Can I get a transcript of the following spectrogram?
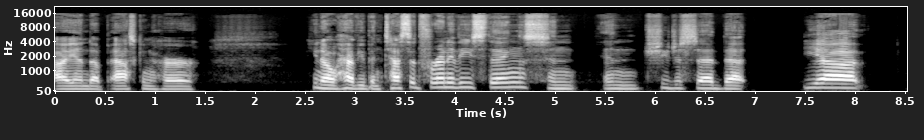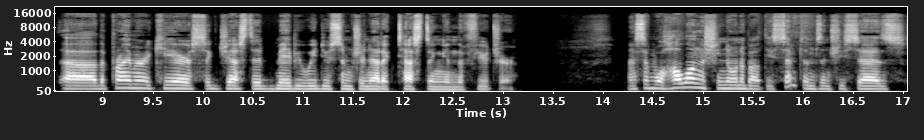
I end up asking her, you know, have you been tested for any of these things? And and she just said that, yeah, uh, the primary care suggested maybe we do some genetic testing in the future. I said, well, how long has she known about these symptoms? And she says,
